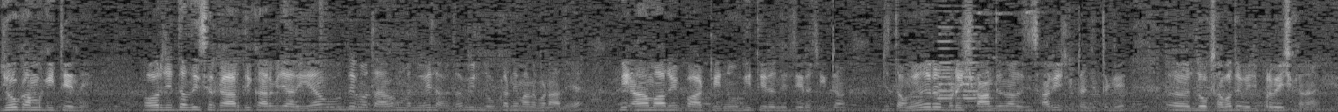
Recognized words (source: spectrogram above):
ਜੋ ਕੰਮ ਕੀਤੇ ਨੇ, ਔਰ ਜਿੱਦਾਂ ਦੀ ਸਰਕਾਰ ਦੀ ਕਾਰਗੁਜ਼ਾਰੀ ਆ ਉਹਦੇ ਮੁਤਾਬਕ ਮੈਨੂੰ ਇਹ ਲੱਗਦਾ ਵੀ ਲੋਕਾਂ ਨੇ ਮਨ ਬਣਾ ਲਿਆ ਵੀ ਆਮ ਆਦਮੀ ਪਾਰਟੀ ਨੂੰ ਹੀ 13 ਦੇ 13 ਸੀਟਾਂ ਜਿਤਾਉਣੀਆਂ ਨੇ, ਔਰ ਬੜੀ ਸ਼ਾਨ ਦੇ ਨਾਲ ਅਸੀਂ ਸਾਰੀਆਂ ਸੀਟਾਂ ਜਿੱਤ ਕੇ ਲੋਕ ਸਭਾ ਦੇ ਵਿੱਚ ਪ੍ਰਵੇਸ਼ ਕਰਾਂਗੇ।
